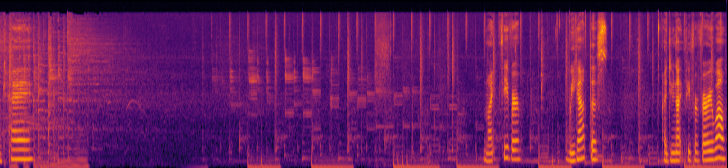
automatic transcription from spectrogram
Okay. Night fever. We got this. I do night fever very well.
